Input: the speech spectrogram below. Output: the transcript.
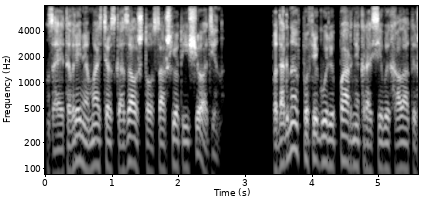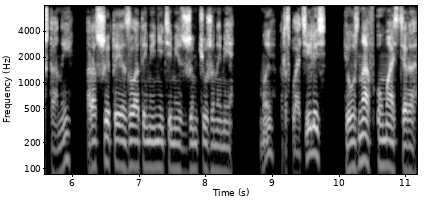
За это время мастер сказал, что сошьет еще один. Подогнав по фигуре парня красивый халат и штаны, расшитые золотыми нитями с жемчужинами, мы расплатились и, узнав у мастера,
